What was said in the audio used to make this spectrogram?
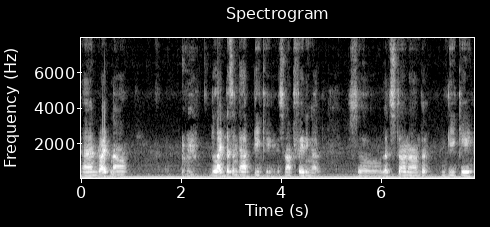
And right now the light doesn't have decay it's not fading out. So let's turn on the decay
